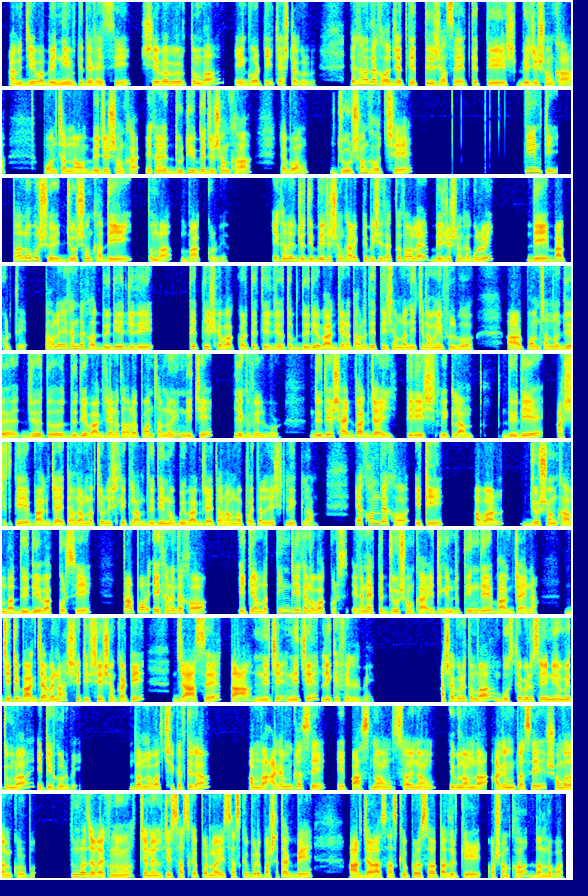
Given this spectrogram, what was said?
আমি যেভাবে নিয়মটি দেখাইছি, সেভাবে তোমরা এই গটি চেষ্টা করবে। এখানে দেখো যে তেত্রিশ আছে, তেত্রিশ বেজুর সংখ্যা পঞ্চান্ন বেজুর সংখ্যা। এখানে দুটি বেজুর সংখ্যা এবং জোর সংখ্যা হচ্ছে তিনটি। তাহলে অবশ্যই জোর সংখ্যা দিয়েই তোমরা ভাগ করবে। এখানে যদি বেজোর সংখ্যা আরেকটি বেশি থাকতো তাহলে বেজোর সংখ্যাগুলোই দিয়েই ভাগ করতে। তাহলে এখানে দেখো দুই দিয়ে যদি তেত্রিশকে ভাগ করে, তেত্রিশ যেহেতু দুই দিয়ে ভাগ যায় না তাহলে তেত্রিশ আমরা নিচে নামিয়ে ফেলব। আর পঞ্চান্ন যেহেতু দুই দিয়ে ভাগ যায় না তাহলে পঞ্চান্নই নিচে লিখে ফেলব। দুই দিয়ে ষাট ভাগ যায় তিরিশ লিখলাম, দুই দিয়ে আশি থেকে ভাগ যায় তাহলে আমরা চল্লিশ লিখলাম, দুই দিয়ে নব্বই ভাগ যায় তাহলে আমরা পঁয়তাল্লিশ লিখলাম। এখন দেখো এটি আবার জোর সংখ্যা আমরা দুই দিয়ে ভাগ করছি, তারপর এখানে দেখো এটি আমরা তিন দিয়ে কেন ভাগ করছি? এখানে একটা জোর সংখ্যা, এটি কিন্তু তিন দিয়ে ভাগ যায় না। যেটি ভাগ যাবে না, সেটি সেই সংখ্যাটি যা আছে তা নিচে নিচে লিখে ফেলবে। আশা করি তোমরা বুঝতে পেরেছ, এই নিয়মে তোমরা এটি করবে। ধন্যবাদ, শিক্ষার্থীরা। আমরা আগামী ক্লাসে এই পাঁচ নং, ছয় নং এগুলো আমরা আগামী ক্লাসে সমাধান করব। তোমরা যারা এখনও চ্যানেলটি সাবস্ক্রাইব করো নাই, সাবস্ক্রাইব করে পাশে থাকবে আর যারা সাবস্ক্রাইব করেছ তাদেরকে অসংখ্য ধন্যবাদ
